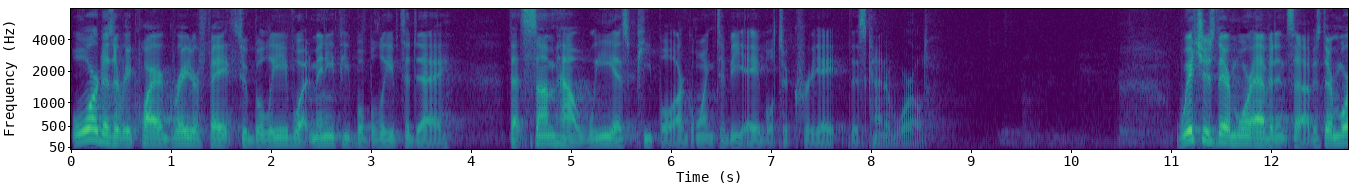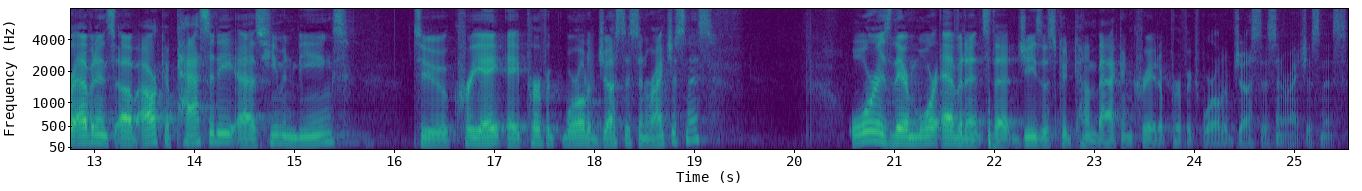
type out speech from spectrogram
Or does it require greater faith to believe what many people believe today that somehow we as people are going to be able to create this kind of world? Which is there more evidence of? Is there more evidence of our capacity as human beings to create a perfect world of justice and righteousness? Or is there more evidence that Jesus could come back and create a perfect world of justice and righteousness?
